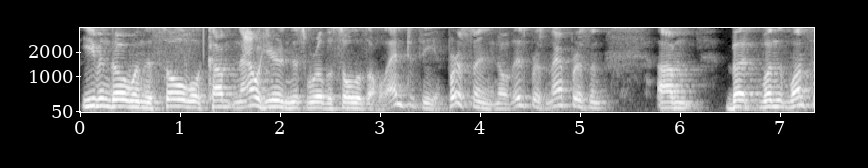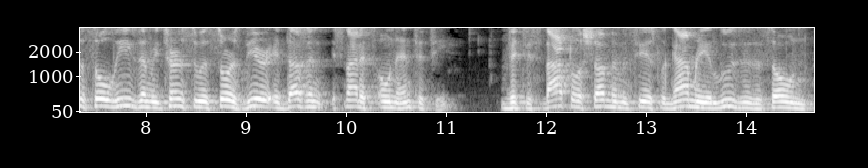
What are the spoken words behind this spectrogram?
Even though when the soul will come, now here in this world, the soul is a whole entity, a person, you know, this person, that person. Um, but when once the soul leaves and returns to its source, dear, it doesn't. It's not its own entity. Vitisbatel sham legamri. It loses its own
